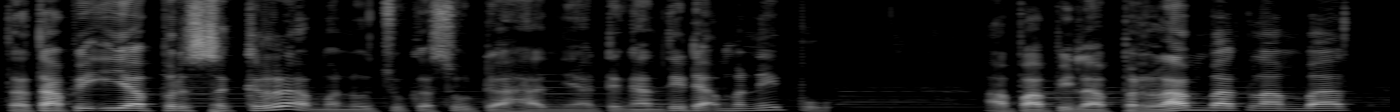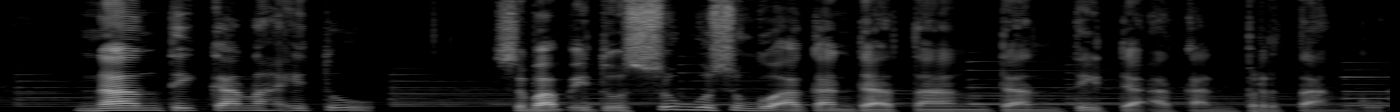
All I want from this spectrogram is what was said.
Tetapi ia bersegera menuju kesudahannya dengan tidak menipu. Apabila berlambat-lambat, nantikanlah itu sebab itu sungguh-sungguh akan datang dan tidak akan bertangguh.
